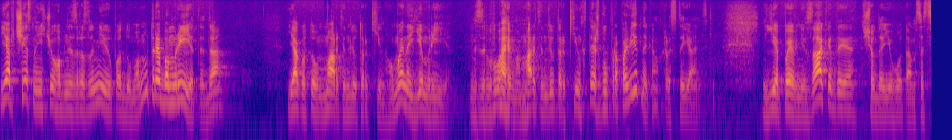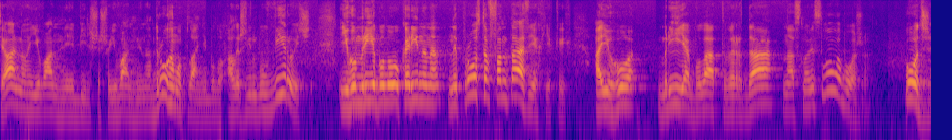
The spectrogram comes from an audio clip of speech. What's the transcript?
я б чесно нічого б не зрозумів і подумав: ну треба мріяти, да? як ото Мартін Лютер Кінг, у мене є мрія. Не забуваємо, Мартін Лютер Кінг теж був проповідником християнським. Є певні закиди щодо його там соціального Євангелія більше, що Євангеліє на другому плані було, але ж він був віруючий. Його мрія була укорінена не просто в фантазіях яких, а його мрія була тверда на основі Слова Божого. Отже,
